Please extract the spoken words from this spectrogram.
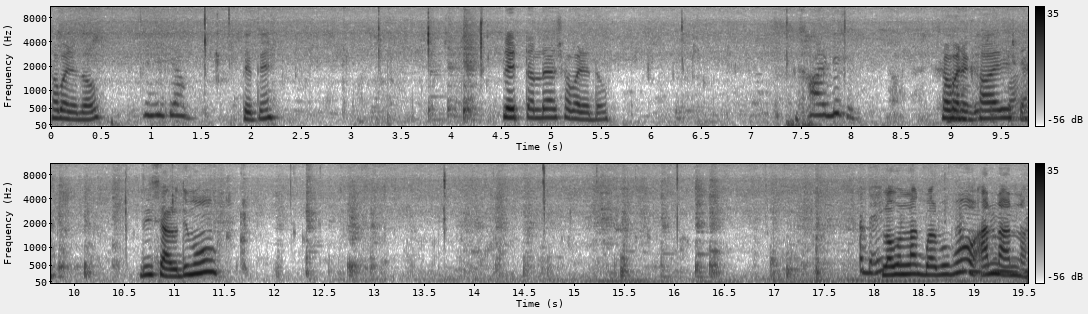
সবাই দাও। পেঁপে। প্লেট টালে সবাই দাও। খাওয়ার দিছি? সবাই খাওয়াই দিছে। দিছে আরও দিমু। লবণ লাগবার বুবু? আর না আর না।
